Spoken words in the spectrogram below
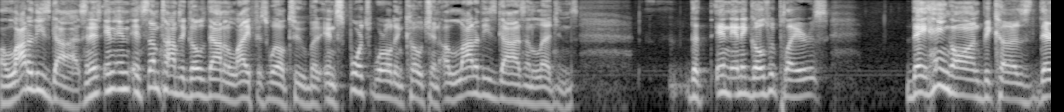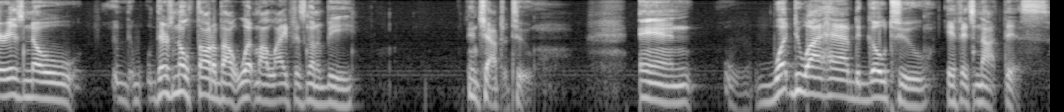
a lot of these guys, and, and, and, and sometimes it goes down in life as well too. But in sports world and coaching, a lot of these guys and legends, the and, and it goes with players. They hang on because there is no, there's no thought about what my life is going to be in chapter two, and what do I have to go to if it's not this?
